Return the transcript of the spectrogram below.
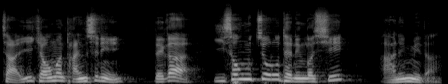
자, 이 경험은 단순히 내가 이성적으로 되는 것이 아닙니다.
